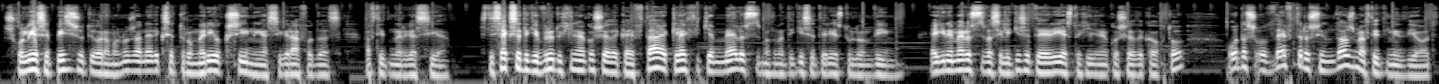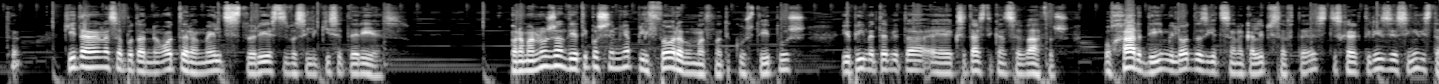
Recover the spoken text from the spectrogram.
Σχολίασε επίσης ότι ο Ραμανούζαν έδειξε τρομερή οξύνια συγγράφοντας αυτή την εργασία. Στις 6 Δεκεμβρίου του 1917 εκλέχθηκε μέλος της Μαθηματικής Εταιρείας του Λονδίνου. Έγινε μέλος της Βασιλικής Εταιρείας το 1918, όντας ο δεύτερος Ινδό με αυτή την ιδιότητα και ήταν ένας από τα νεότερα μέλη της ιστορίας της Βασιλικής Εταιρείας. Ο Ραμανούζαν διατύπωσε μια πληθώρα από μαθηματικούς τύπους, οι οποίοι μετέπειτα ε, εξετάστηκαν σε βάθος. Ο Χάρντι, μιλώντας για τις ανακαλύψεις αυτές, τις χαρακτηρίζει ασυνείδηστα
